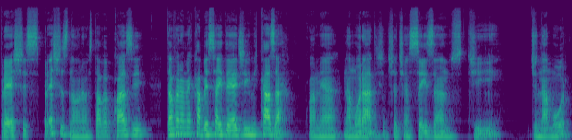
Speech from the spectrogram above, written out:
prestes, prestes não, né? Eu estava quase, estava na minha cabeça a ideia de me casar com a minha namorada. A gente já tinha seis anos de, de namoro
